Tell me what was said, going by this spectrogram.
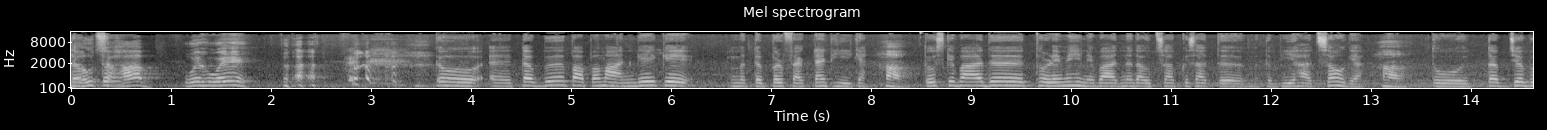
दाऊद तो- साहब ओए हुए। तो तब पापा मान गए कि मतलब परफेक्ट हैं ठीक है। हाँ। तो उसके बाद थोड़े महीने बाद ना दाऊद साहब के साथ मतलब ये हादसा हो गया। हाँ। तो तब जब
